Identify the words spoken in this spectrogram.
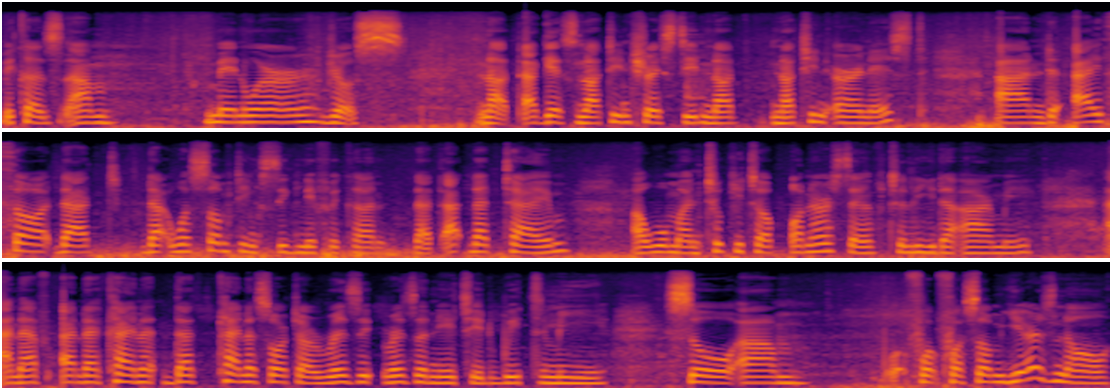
because um, men were just not, I guess, not interested, not, not in earnest. And I thought that that was something significant, that at that time, a woman took it up on herself to lead the army. And, i and I kind of, that kind of sort of res resonated with me. So um, for, for some years now,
